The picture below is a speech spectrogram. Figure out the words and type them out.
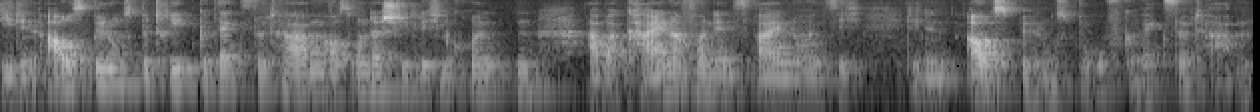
die den Ausbildungsbetrieb gewechselt haben aus unterschiedlichen Gründen, aber keiner von den 92, die den Ausbildungsberuf gewechselt haben.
